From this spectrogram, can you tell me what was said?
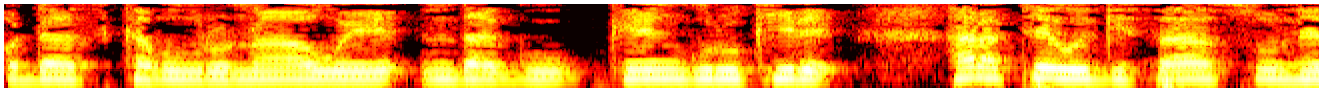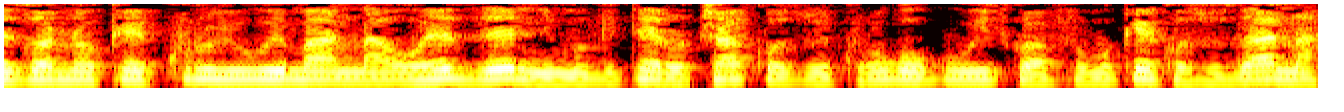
Odas Kaburo nawe ndagukengurukire. Haratewe igisasu ntezwa ntoke kuri uyu w'Imana. Uheze ni mu gitero cakozwe ku rugo rw'uwitwa Fumukeko Suzana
